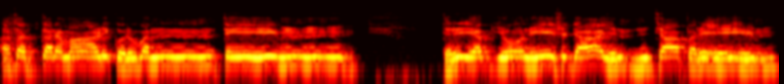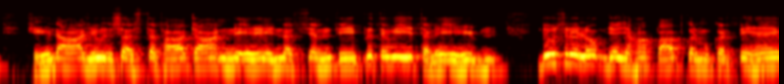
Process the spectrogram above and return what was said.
असत्कर्माणि कुरंते त्रियज्ञोनीश परे। क्षीणायुषस्तथा चान्य नश्यंती पृथ्वी तले। दूसरे लोग जो यहाँ पाप कर्म करते हैं,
